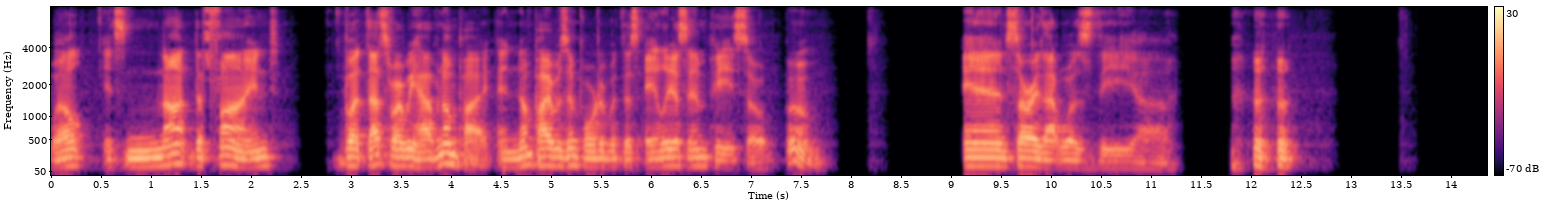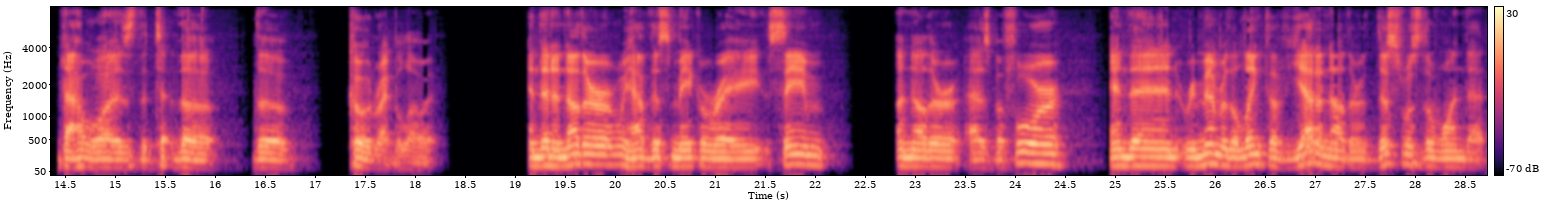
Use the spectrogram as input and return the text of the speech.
Well, it's not defined, but that's why we have NumPy. And NumPy was imported with this alias NP, so boom. And sorry, that was the uh, that was the the the code right below it. And then another, we have this make array, same another as before. And then remember the length of yet another. This was the one that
